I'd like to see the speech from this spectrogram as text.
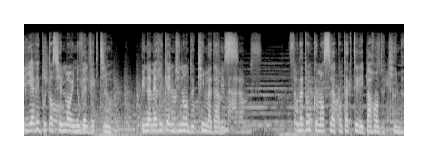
Il y avait potentiellement une nouvelle victime, une Américaine du nom de Kim Adams. On a donc commencé à contacter les parents de Kim.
